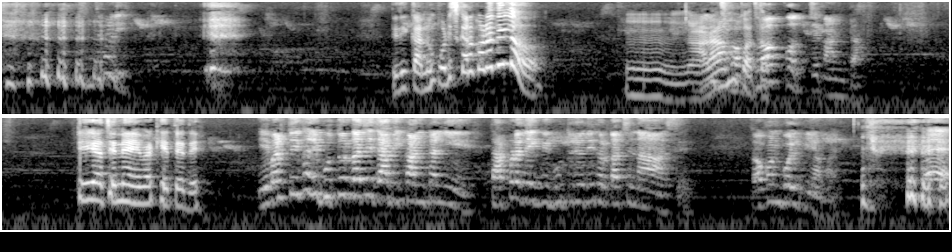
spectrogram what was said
শুনতে পারি দিদি কানু পরিষ্কার করে দিল? হুম আরাম কত কানটা। ঠিক আছে নে এবার খেতে দে। এবার তুই খালি ভুতুর কাছে যাবি কানটা নিয়ে তারপরে দেখবি ভুতু যদি তোর কাছে না আসে তখন বলবি আমায়। হ্যাঁ।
